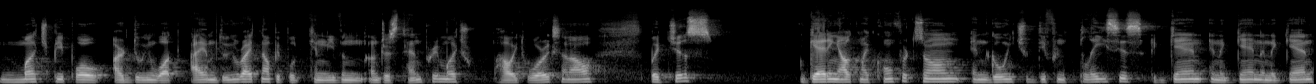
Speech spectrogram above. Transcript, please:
much people are doing what I am doing right now. People can even understand pretty much how it works and all, but just getting out my comfort zone and going to different places again and again and again,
